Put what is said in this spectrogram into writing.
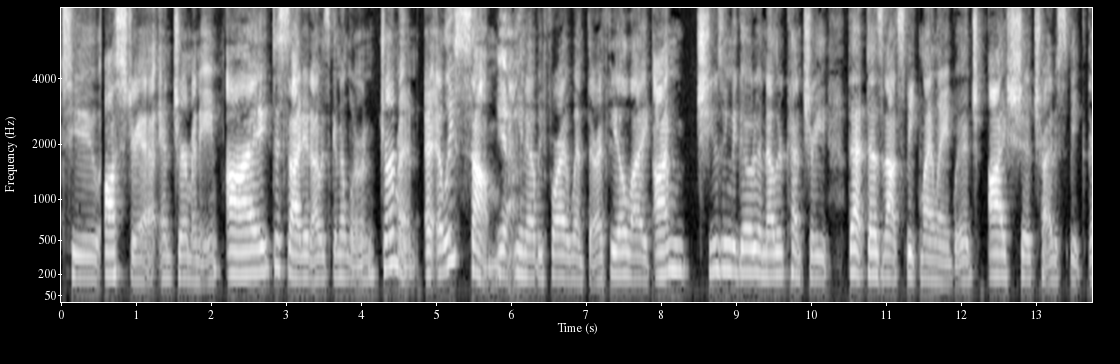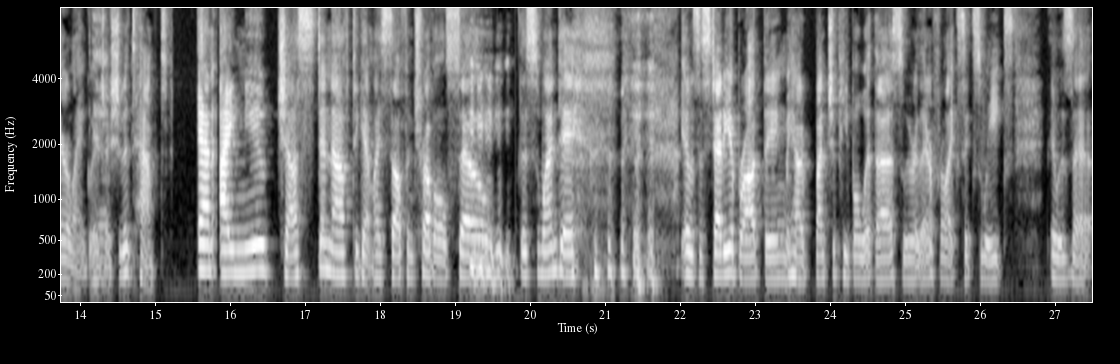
to Austria and Germany. I decided I was going to learn German, at least some, yeah. you know, before I went there. I feel like I'm choosing to go to another country that does not speak my language. I should try to speak their language. Yeah. I should attempt. And I knew just enough to get myself in trouble. So this one day, it was a study abroad thing. We had a bunch of people with us. We were there for like six weeks. It was an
